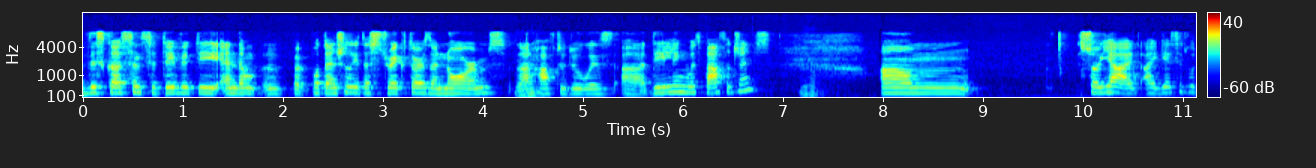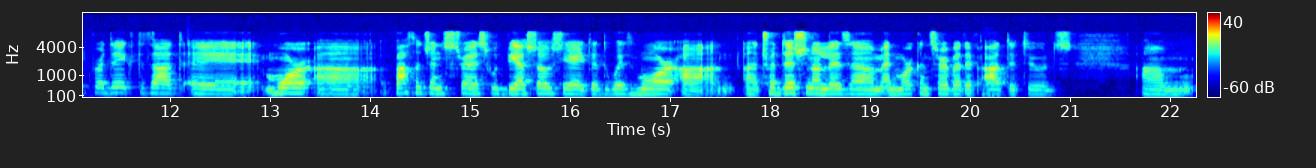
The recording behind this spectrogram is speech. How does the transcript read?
disgust sensitivity and the, uh, potentially the stricter the norms that mm-hmm. have to do with uh, dealing with pathogens. Yeah. Um, so yeah, I, I, guess it would predict that a more uh, pathogen stress would be associated with more um, uh, traditionalism and more conservative attitudes um,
